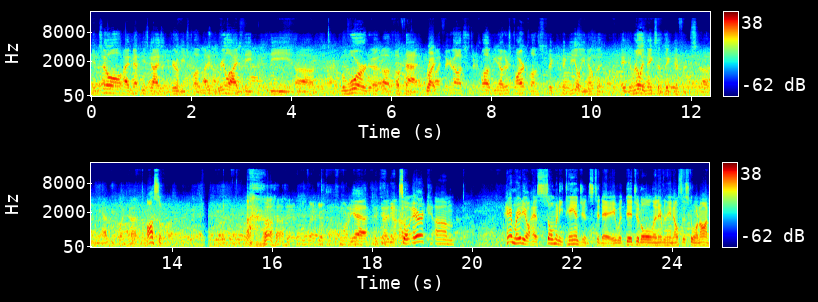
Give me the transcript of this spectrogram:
until I met these guys at the Vero Beach Club. I didn't realize the the uh, reward of, of that. Right. You know, I figured, oh, it's just a club. You know, there's car clubs, big big deal. You know, but it, it really makes a big difference uh, when you have people like that. Awesome. yeah. so Eric, um, ham radio has so many tangents today with digital and everything else that's going on.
